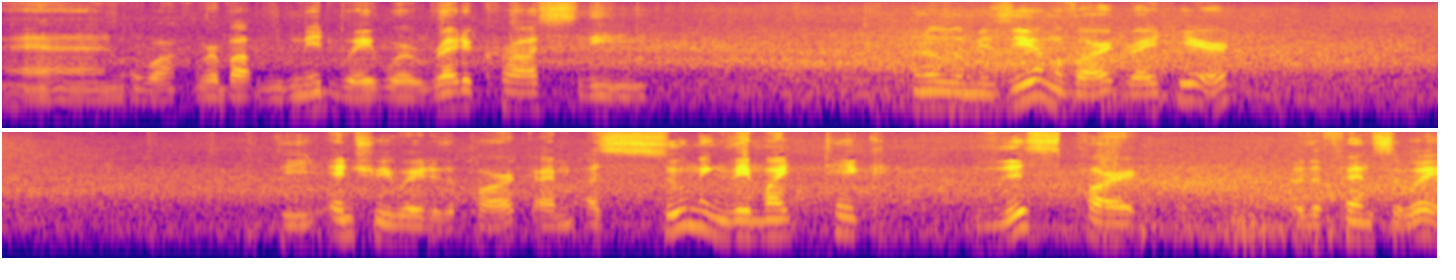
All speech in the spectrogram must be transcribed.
And we're, walking, we're about midway. We're right across the Honolulu Museum of Art right here the entryway to the park. I'm assuming they might take this part of the fence away.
